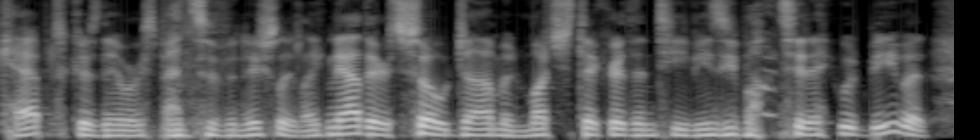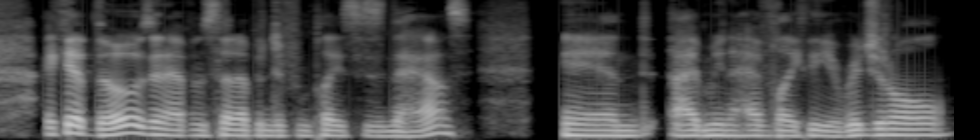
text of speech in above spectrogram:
kept because they were expensive initially. Like now they're so dumb and much thicker than TVs you bought today would be, but I kept those and have them set up in different places in the house. And I mean, I have like the original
